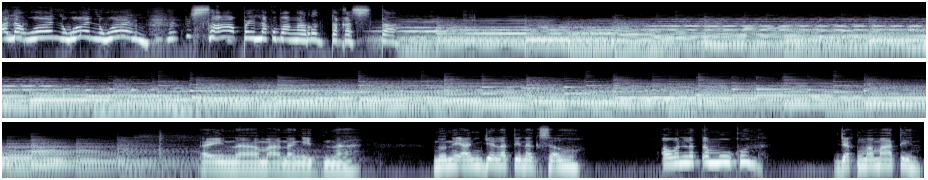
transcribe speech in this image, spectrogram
Ala, one, one, one. Sapay la ko mga rod takasta. Ay na manangid na. No ni Angela tinagsao. Awan lat amukon. Jack mamatin.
